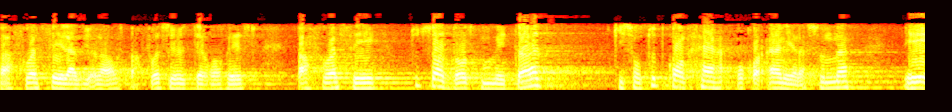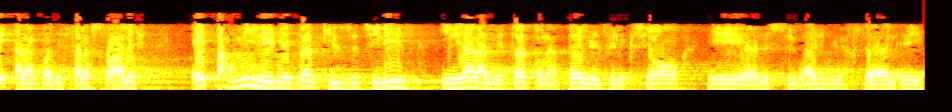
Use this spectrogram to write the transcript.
parfois c'est la violence, parfois c'est le terrorisme, parfois c'est toutes sortes d'autres méthodes qui sont toutes contraires au Coran et à la Sunna et à la voie des salaf salih. Et parmi les méthodes qu'ils utilisent, il y a la méthode qu'on appelle les élections et euh, le suffrage universel et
